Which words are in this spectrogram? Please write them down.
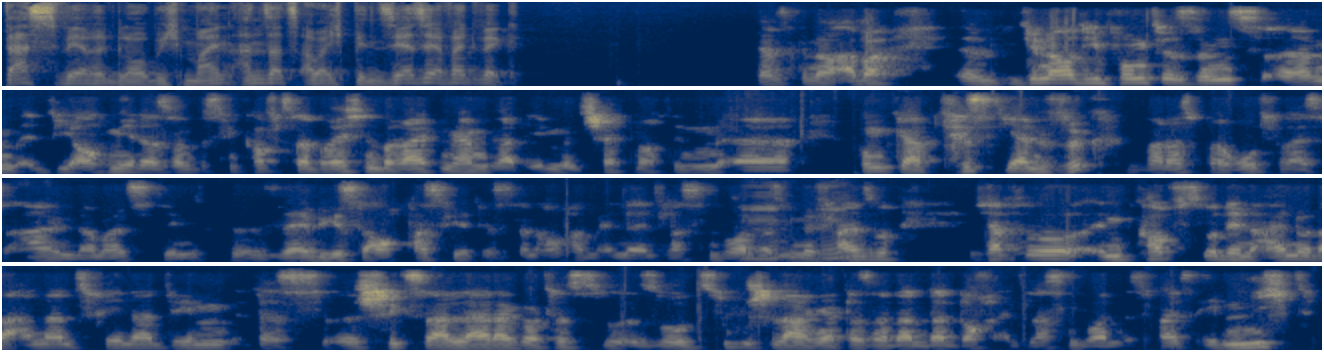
das wäre, glaube ich, mein Ansatz, aber ich bin sehr, sehr weit weg. Ganz genau. Aber äh, genau die Punkte sind es, ähm, die auch mir da so ein bisschen Kopfzerbrechen bereiten. Wir haben gerade eben im Chat noch den äh, Punkt gehabt, Christian Wück war das bei Rot-Weiß Aalen damals, dem selbiges auch passiert ist, dann auch am Ende entlassen worden. Also mir mhm. fallen so, ich habe so im Kopf so den einen oder anderen Trainer, dem das Schicksal leider Gottes so, so zugeschlagen hat, dass er dann da doch entlassen worden ist, weil es eben nicht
